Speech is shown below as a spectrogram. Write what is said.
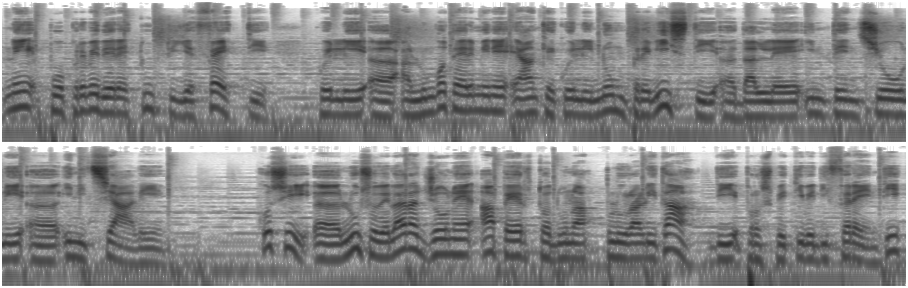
né può prevedere tutti gli effetti, quelli eh, a lungo termine e anche quelli non previsti eh, dalle intenzioni eh, iniziali. Così eh, l'uso della ragione ha aperto ad una pluralità di prospettive differenti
